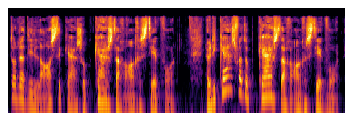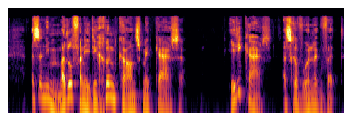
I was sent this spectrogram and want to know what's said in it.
totdat die laaste kers op Kersdag aangesteek word. Nou die kers wat op Kersdag aangesteek word, is in die middel van hierdie groen krans met kersse. Hierdie kers is gewoonlik wit.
